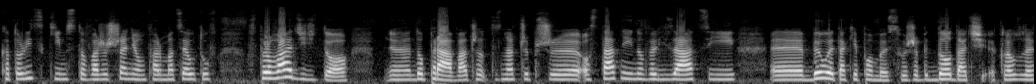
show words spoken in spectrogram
katolickim stowarzyszeniom farmaceutów wprowadzić do, do prawa, to znaczy przy ostatniej nowelizacji były takie pomysły, żeby dodać klauzulę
